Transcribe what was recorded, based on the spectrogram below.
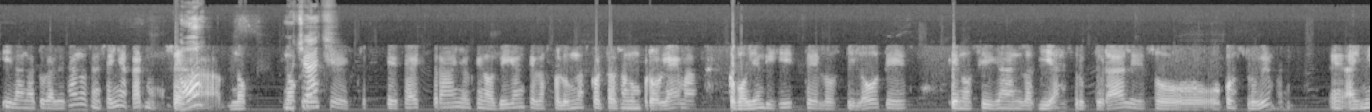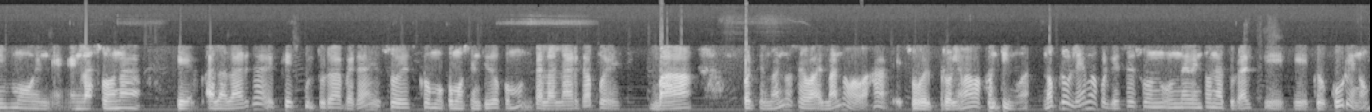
que... y la naturaleza nos enseña, Carmen. O sea, no no creo que, sea extraño que nos digan que las columnas cortas son un problema. Como bien dijiste, los pilotes, que nos sigan las guías estructurales o, construir eh, ahí mismo en, la zona que a la larga es que es cultura, ¿verdad? Eso es como como sentido común, que a la larga pues va porque el mar no se va, el mar no va a bajar, eso el problema va a continuar. No problema, porque eso es un, evento natural que, que, ocurre, ¿no?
